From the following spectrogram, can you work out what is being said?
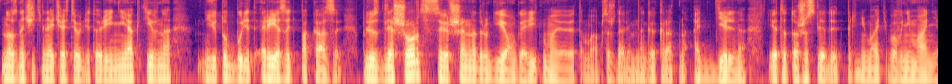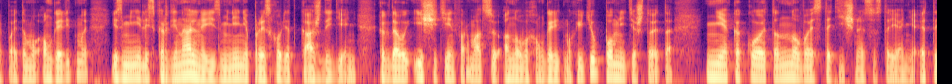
но значительная часть аудитории не активна, YouTube будет резать показы. Плюс для Shorts совершенно другие алгоритмы, это мы обсуждали многократно отдельно, и это тоже следует принимать во внимание. Поэтому алгоритмы изменились кардинально, и изменения происходят каждый день. Когда вы ищете информацию о новых алгоритмах YouTube, помните, что это не какое-то новое статичное состояние, это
